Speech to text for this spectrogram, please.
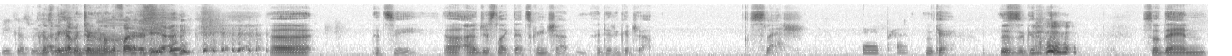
Because we, because we haven't turned on the fire. Yeah. uh, let's see. Uh, I just like that screenshot. I did a good job. Slash. Very proud. Okay, this is a good one. so then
